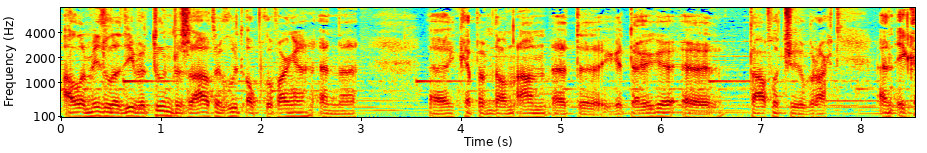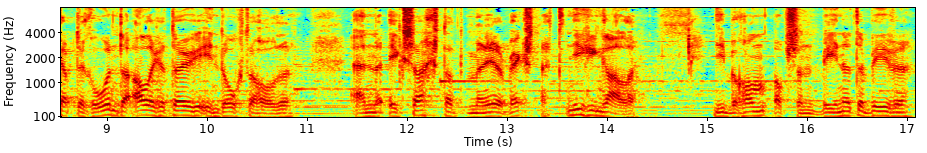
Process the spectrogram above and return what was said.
alle middelen die we toen bezaten goed opgevangen. En ik heb hem dan aan het getuigentafeltje gebracht. En ik heb de gewoonte alle getuigen in doog te houden. En ik zag dat meneer Bex het niet ging halen. Die begon op zijn benen te beven.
